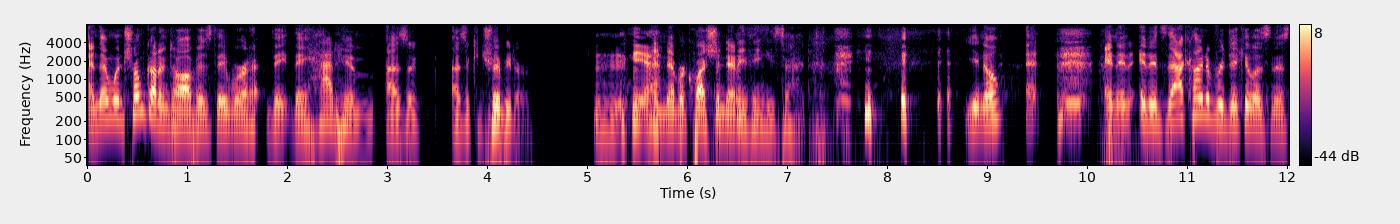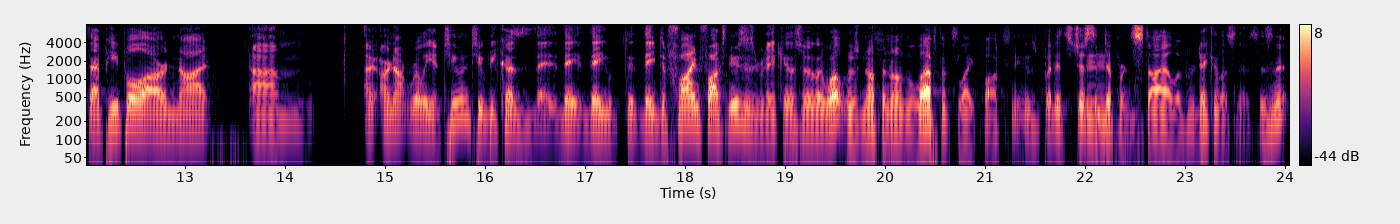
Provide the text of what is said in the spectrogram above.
And then when Trump got into office, they were they they had him as a as a contributor. Mm-hmm. Yeah. And never questioned anything he said. you know, and, and and it's that kind of ridiculousness that people are not um are not really attuned to because they they they they define Fox News as ridiculous. They're like, well, there's nothing on the left that's like Fox News, but it's just mm. a different style of ridiculousness, isn't it?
